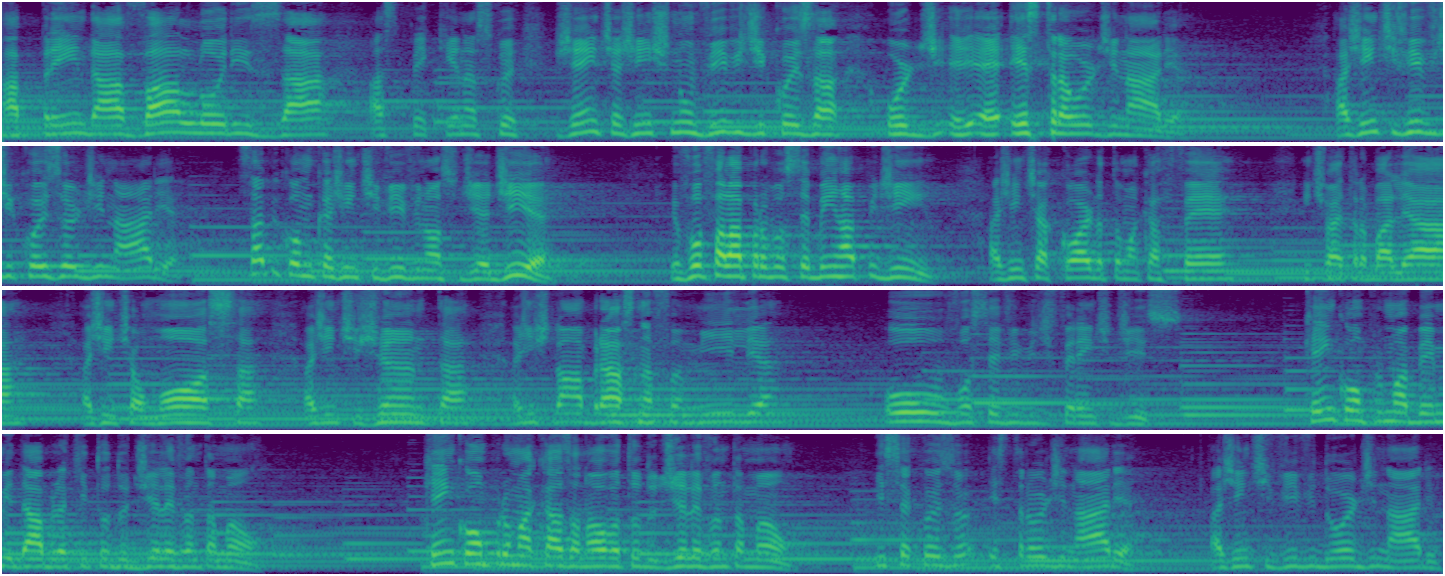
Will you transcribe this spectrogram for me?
aprenda a valorizar as pequenas coisas. Gente, a gente não vive de coisa é, é, extraordinária. A gente vive de coisa ordinária. Sabe como que a gente vive o nosso dia a dia? Eu vou falar para você bem rapidinho. A gente acorda, toma café, a gente vai trabalhar, a gente almoça, a gente janta, a gente dá um abraço na família. Ou você vive diferente disso? Quem compra uma BMW aqui todo dia, levanta a mão. Quem compra uma casa nova todo dia, levanta a mão. Isso é coisa extraordinária. A gente vive do ordinário.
